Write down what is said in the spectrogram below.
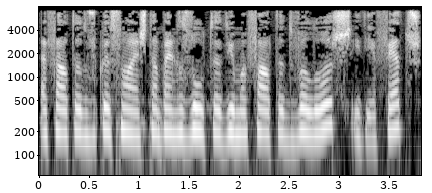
A falta de vocações também resulta de uma falta de valores e de afetos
